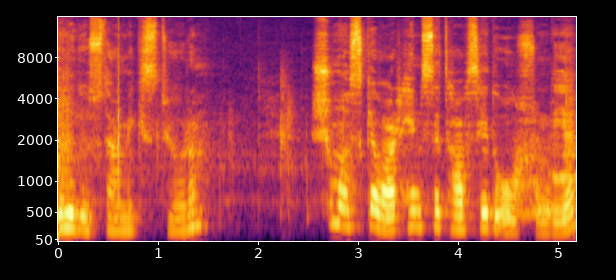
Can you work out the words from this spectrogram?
Onu göstermek istiyorum. Şu maske var. Hem size tavsiye de olsun diye.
